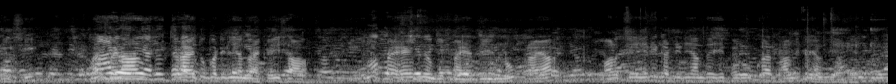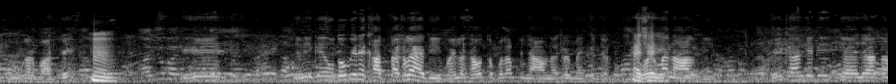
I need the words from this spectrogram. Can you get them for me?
ਟੈਕਸੀ ਮੈਂ ਪਹਿਲਾਂ ਕਿਰਾਏ ਤੋਂ ਗੱਡੀ ਲਿਆਂਦਾ ਕਈ ਸਾਲ। ਇਹਨੂੰ ਪੈਸੇ ਨਹੀਂ ਹੁੰਦੇ ਪੈਸੇ ਦੇਣ ਨੂੰ ਕਿਰਾਇਆ ਬਲਕਿ ਜਿਹੜੀ ਗੱਡੀ ਤੇ ਜਾਂਦੇ ਸੀ ਗੁਰੂ ਘਰ ਸਮਝ ਕੇ ਜਾਂਦੇ ਸੀ ਗੁਰੂ ਘਰ ਵਾਸਤੇ। ਇਹ ਜਾਣੀ ਕਿ ਉਦੋਂ ਵੀ ਇਹਨੇ ਖਾਤਾ ਖੁਲਾਇਆ ਸੀ ਪਹਿਲਾਂ ਸਭ ਤੋਂ ਪਹਿਲਾਂ ਪੰਜਾਬ ਨੈਸ਼ਨਲ ਬੈਂਕ 'ਚ ਉਦੋਂ ਮੈਂ ਨਾਲ ਸੀ। ਇਹ ਕਹਿੰਦੇ ਜਿਹੜੀ ਜਾਇਦਾਦ ਆ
